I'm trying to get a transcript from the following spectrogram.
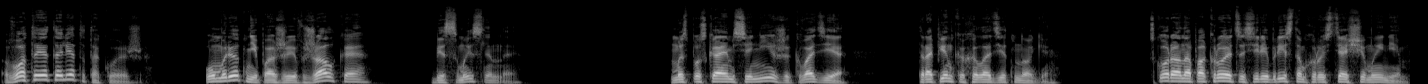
Вот и это лето такое же. Умрет, не пожив, жалкое, бессмысленное. Мы спускаемся ниже, к воде. Тропинка холодит ноги. Скоро она покроется серебристым хрустящим инием.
